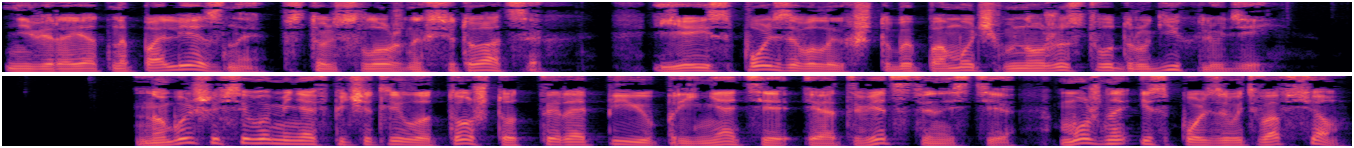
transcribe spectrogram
невероятно полезны в столь сложных ситуациях. Я использовал их, чтобы помочь множеству других людей. Но больше всего меня впечатлило то, что терапию принятия и ответственности можно использовать во всем.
